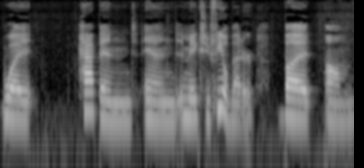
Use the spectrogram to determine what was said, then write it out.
what happened and it makes you feel better. But um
